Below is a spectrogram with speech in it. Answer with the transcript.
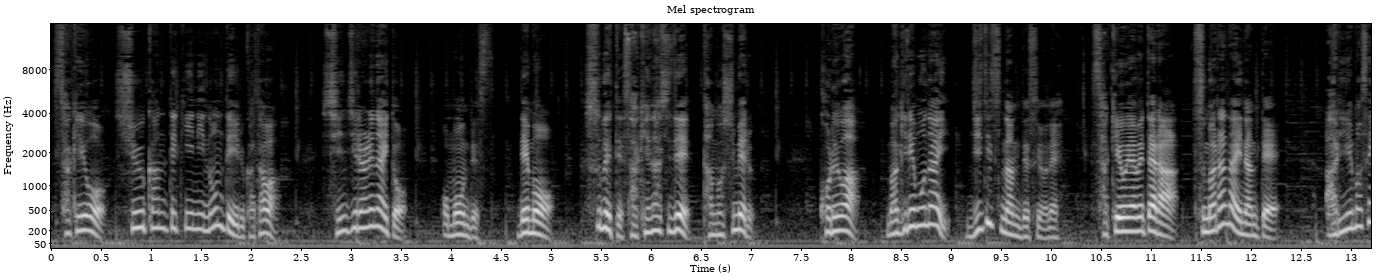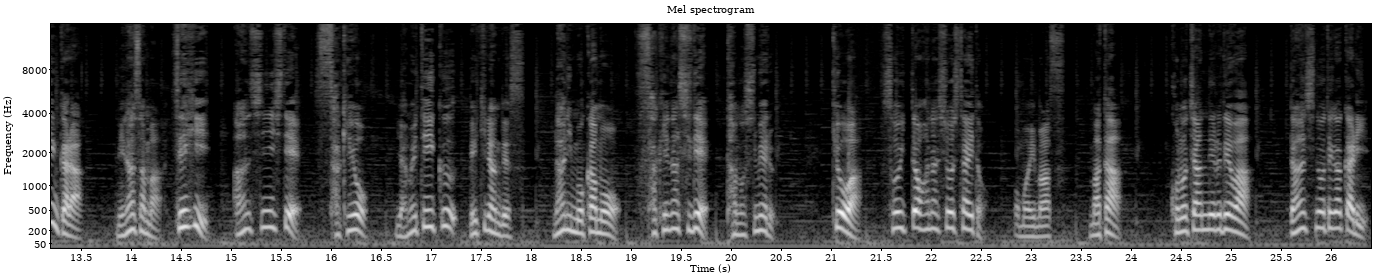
酒を習慣的に飲んでいる方は信じられないと思うんです。でも、すべて酒なしで楽しめる。これは紛れもない事実なんですよね。酒をやめたらつまらないなんてありえませんから、皆様ぜひ安心して酒をやめていくべきなんです。何もかも酒なしで楽しめる。今日はそういったお話をしたいと思います。また、このチャンネルでは男子の手がかり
